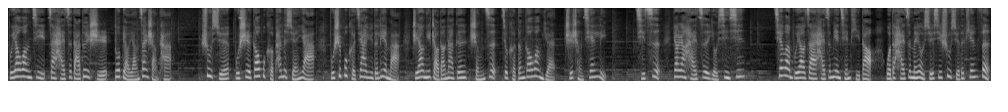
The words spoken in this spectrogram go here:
不要忘记在孩子答对时多表扬赞赏他。数学不是高不可攀的悬崖，不是不可驾驭的烈马，只要你找到那根绳子，就可登高望远，驰骋千里。其次，要让孩子有信心，千万不要在孩子面前提到我的孩子没有学习数学的天分，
